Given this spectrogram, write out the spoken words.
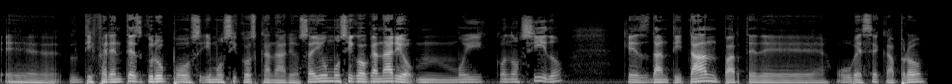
eh, diferentes grupos y músicos canarios. Hay un músico canario muy conocido que es Dantitán, parte de VCK Pro.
